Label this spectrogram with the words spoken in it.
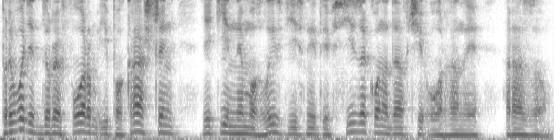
приводять до реформ і покращень, які не могли здійснити всі законодавчі органи разом.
